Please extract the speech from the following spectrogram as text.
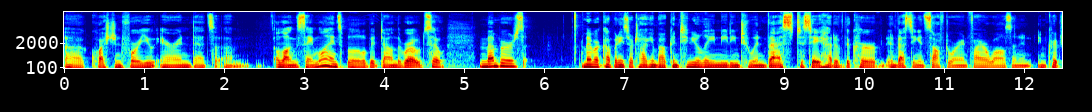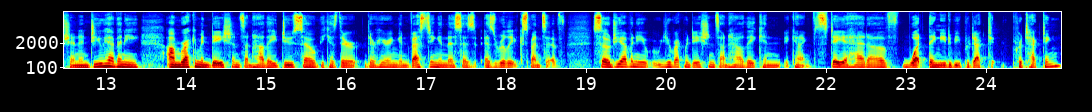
a question for you, Aaron, that's um, along the same lines, but a little bit down the road. So, members, member companies are talking about continually needing to invest to stay ahead of the curve, investing in software and firewalls and in, encryption. And do you have any um, recommendations on how they do so? Because they're they're hearing investing in this as, as really expensive. So, do you have any your recommendations on how they can kind of stay ahead of what they need to be protect, protecting?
